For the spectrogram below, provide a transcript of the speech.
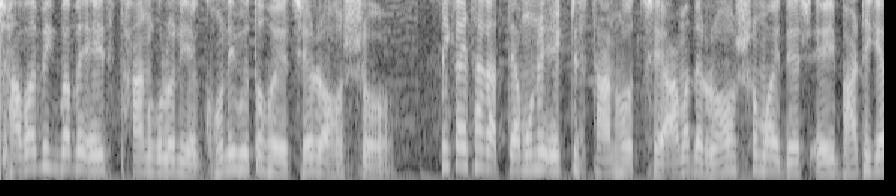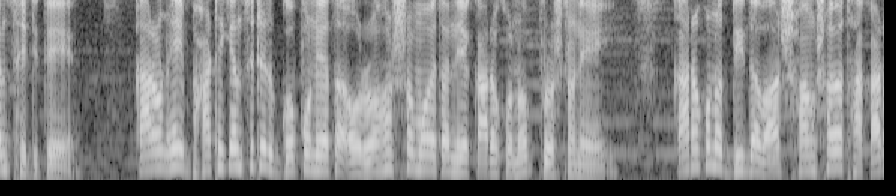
স্বাভাবিকভাবে এই স্থানগুলো নিয়ে ঘনীভূত হয়েছে রহস্য। তালিকায় থাকা তেমনই একটি স্থান হচ্ছে আমাদের রহস্যময় দেশ এই ভাটিক্যান সিটিতে। কারণ এই ভাটিক্যান সিটির গোপনীয়তা ও রহস্যময়তা নিয়ে কারও কোনো প্রশ্ন নেই। কারও কোনো দ্বিধা বা সংশয়ও থাকার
